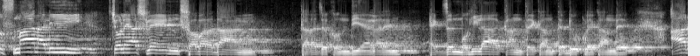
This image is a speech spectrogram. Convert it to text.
ওসমান আলী চলে আসলেন সবার দান। তারা যখন দিয়ে গেলেন, একজন মহিলা কানতে কানতে ডুকলে কান্দে, আর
